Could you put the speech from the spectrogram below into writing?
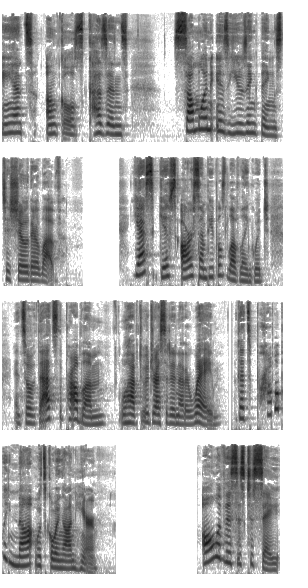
aunts, uncles, cousins, someone is using things to show their love. Yes, gifts are some people's love language, and so if that's the problem, we'll have to address it another way. But that's probably not what's going on here. All of this is to say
